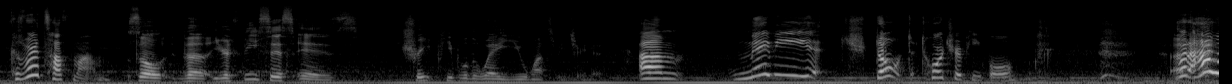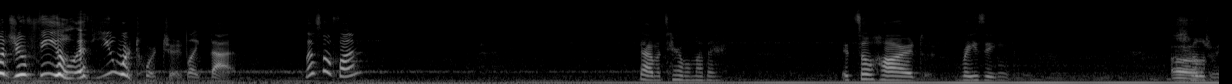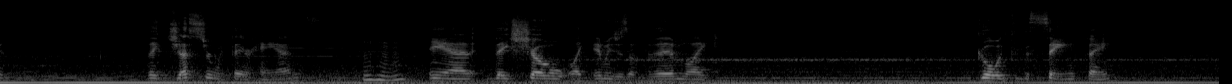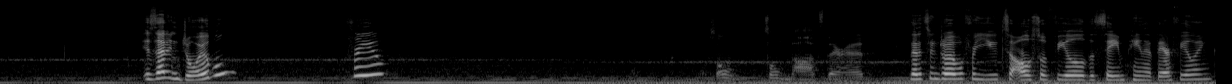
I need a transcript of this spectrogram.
Cause we're a tough mom. So the your thesis is treat people the way you want to be treated. Um maybe tr- don't torture people. But how would you feel if you were tortured like that? That's not fun. God, I'm a terrible mother. It's so hard raising Um, children. They gesture with their hands, hmm and they show like images of them like going through the same thing. Is that enjoyable for you? Soul soul nods their head. That it's enjoyable for you to also feel the same pain that they're feeling?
